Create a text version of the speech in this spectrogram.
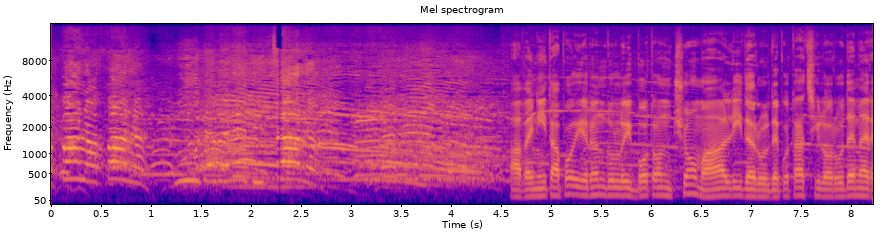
afară, afară! UDMR din țară! A venit apoi rândul lui Boton Cioma, liderul deputaților UDMR,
